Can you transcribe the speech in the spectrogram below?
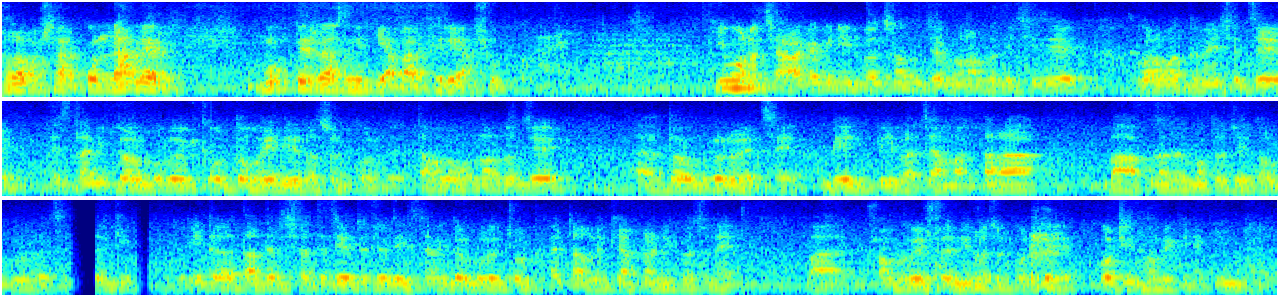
ভালোবাসার কল্যাণের মুক্তির রাজনীতি আবার ফিরে আসুক। কি মনে হচ্ছে আগামী নির্বাচন যেমন আমরা দেখছি যে গণমাধ্যমে এসেছে, ইসলামিক দলগুলো ঐক্যবদ্ধ হয়ে নির্বাচন করবে। তাহলে অন্যান্য যে দলগুলো রয়েছে, বিএনপি বা জামাত, তারা বা আপনাদের মতো যে দলগুলো রয়েছে কি এটা তাদের সাথে যেহেতু যদি ইসলামিক দলগুলো জোট হয়, তাহলে কি আপনার নির্বাচনে বা সংখ্যাগরিষ্ঠ নির্বাচন করতে কঠিন হবে কিনা? কি মনে হয়?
